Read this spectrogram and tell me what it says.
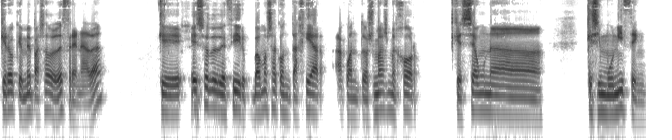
creo que me he pasado de frenada, que sí. eso de decir vamos a contagiar a cuantos más mejor, que sea una que se inmunicen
